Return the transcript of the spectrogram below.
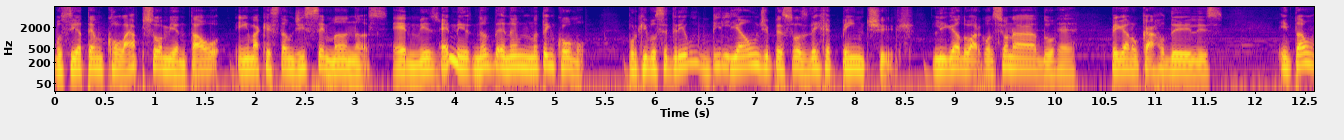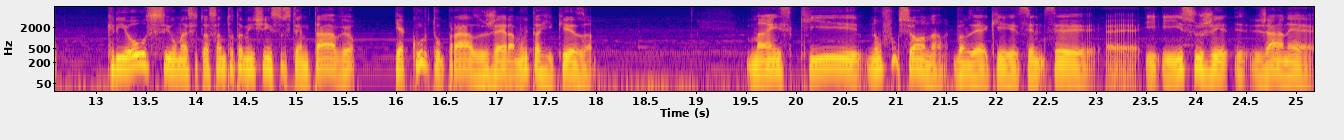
você ia ter um colapso ambiental em uma questão de semanas. É mesmo? É mesmo, não, não, não tem como. Porque você teria um bilhão de pessoas de repente ligando o ar-condicionado, é. pegando o carro deles. Então, criou-se uma situação totalmente insustentável que a curto prazo gera muita riqueza, mas que não funciona. Vamos dizer, que se, se, é, e, e, isso já, né?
